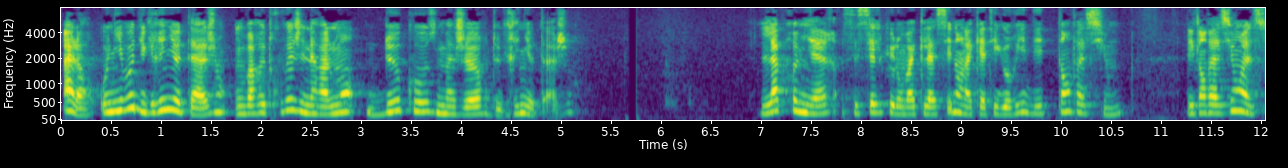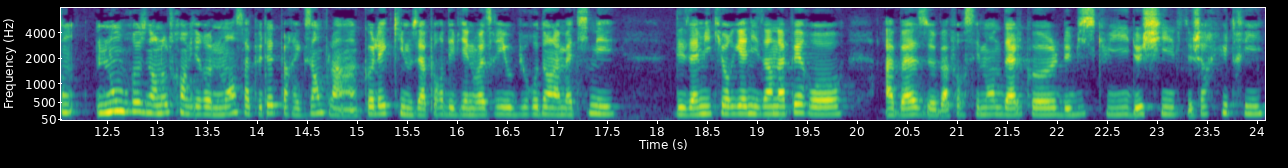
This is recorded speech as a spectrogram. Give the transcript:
Alors, au niveau du grignotage, on va retrouver généralement deux causes majeures de grignotage. La première, c'est celle que l'on va classer dans la catégorie des tentations. Les tentations, elles sont nombreuses dans notre environnement. Ça peut être par exemple un collègue qui nous apporte des viennoiseries au bureau dans la matinée, des amis qui organisent un apéro à base bah, forcément d'alcool, de biscuits, de chips, de charcuterie,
